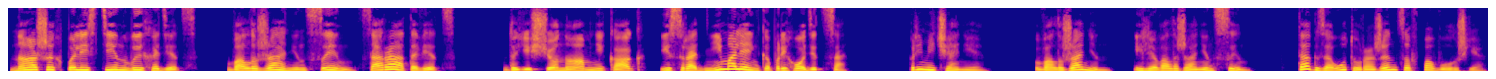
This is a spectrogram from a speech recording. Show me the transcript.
Наших Палестин выходец, волжанин сын, саратовец, да еще нам никак и сродни маленько приходится. Примечание. Волжанин или волжанин сын. Так зовут уроженцев Поволжья.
